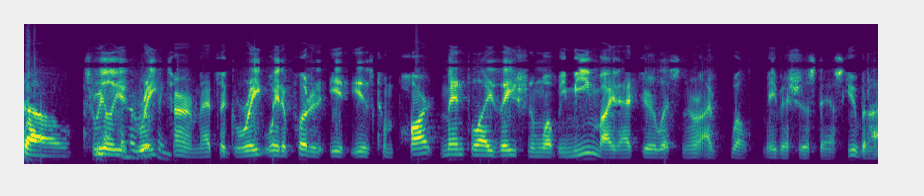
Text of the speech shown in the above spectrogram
So It's really a great roofing- term. That's a great way to put it. It is compartmentalization. And what we mean by that, dear listener, I, well, maybe I should just ask you, but I,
